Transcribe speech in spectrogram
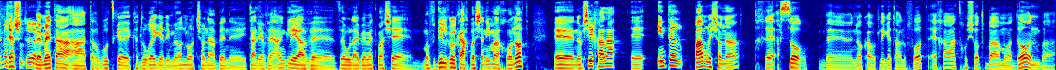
באמת, כן, זה שטויות. באמת התרבות כדורגל היא מאוד מאוד שונה בין אה, איטליה ואנגליה, וזה אולי באמת מה שמבדיל כל כך בשנים האחרונות. אה, נמשיך הלאה. אה, אינטר, פעם ראשונה אחרי עשור בנוקאוט ליגת האלופות, איך התחושות במועדון, ב-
